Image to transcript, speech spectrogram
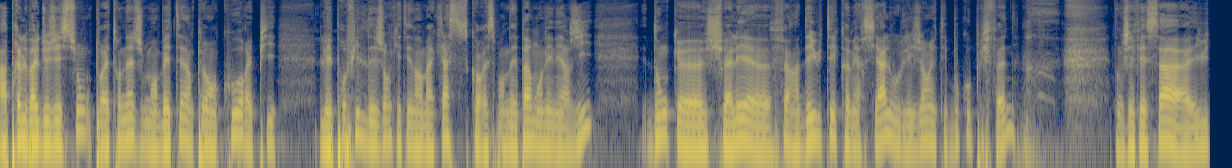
Après le bac de gestion, pour être honnête, je m'embêtais un peu en cours et puis les profils des gens qui étaient dans ma classe ne correspondaient pas à mon énergie. Donc euh, je suis allé euh, faire un DUT commercial où les gens étaient beaucoup plus fun. donc j'ai fait ça à l'UT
